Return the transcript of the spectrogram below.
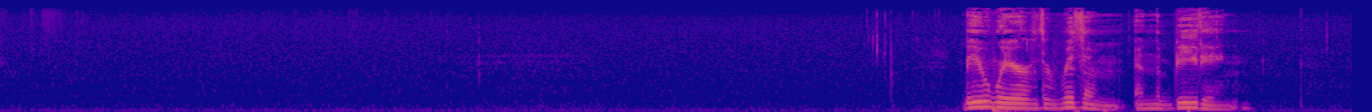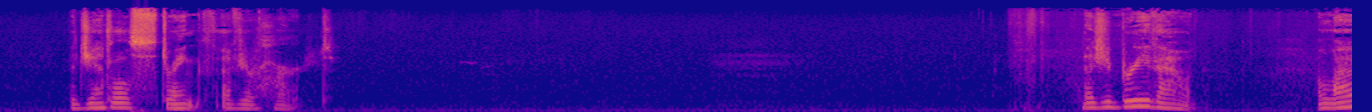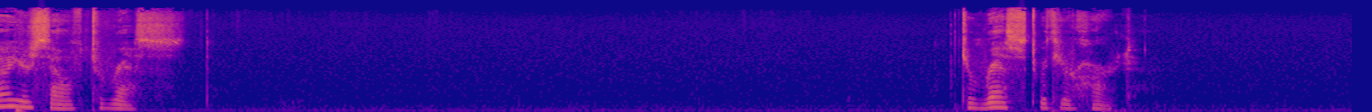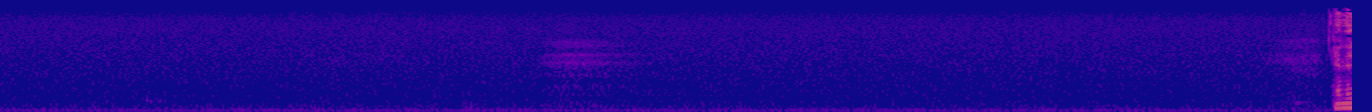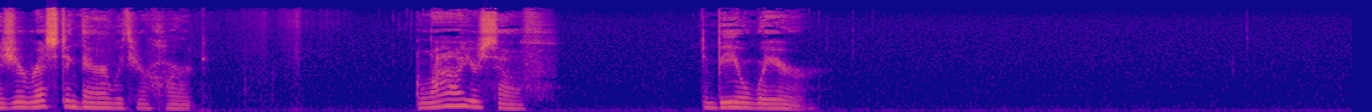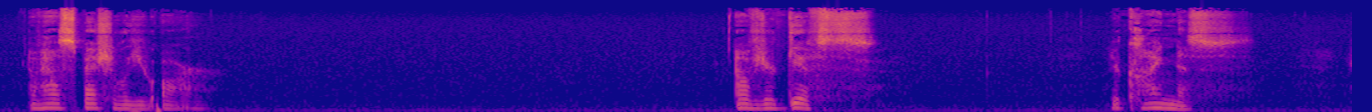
Be aware of the rhythm and the beating, the gentle strength of your heart. As you breathe out, allow yourself to rest. To rest with your heart. And as you're resting there with your heart, allow yourself to be aware of how special you are. Of your gifts, your kindness,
